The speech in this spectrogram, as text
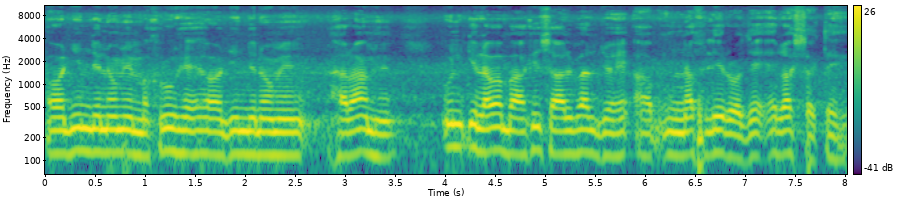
اور جن دنوں میں مخرو ہے اور جن دنوں میں حرام ہے، ان کے علاوہ باقی سال بھر جو ہے آپ نفلی روزے رکھ سکتے ہیں،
